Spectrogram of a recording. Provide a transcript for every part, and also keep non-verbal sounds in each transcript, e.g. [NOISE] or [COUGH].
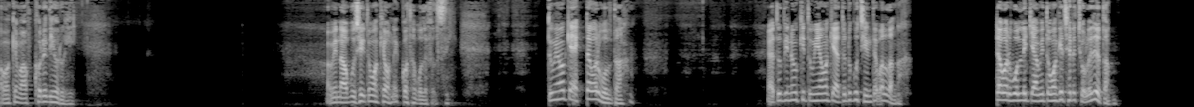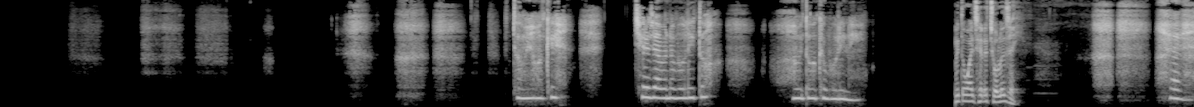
আমাকে মাফ করে দিও রুহি আমি না বুঝেই তোমাকে অনেক কথা বলে ফেলছি। তুমি আমাকে একটাবার বলতা। এতদিনেও কি তুমি আমাকে এতটুকু চিনতে পারলা না? একটাবার বললে কি আমি তোমাকে ছেড়ে চলে যেতাম? তুমি আমাকে ছেড়ে যাবে না বলি তো আমি তোমাকে বলিনি। আমি তোমায় ছেড়ে চলে যাই। হ্যাঁ।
